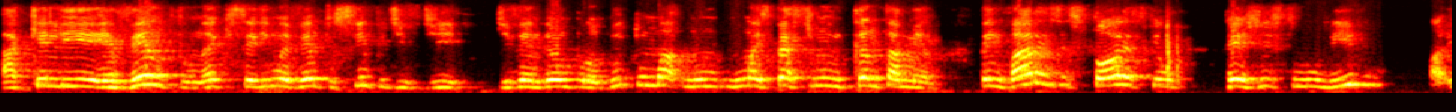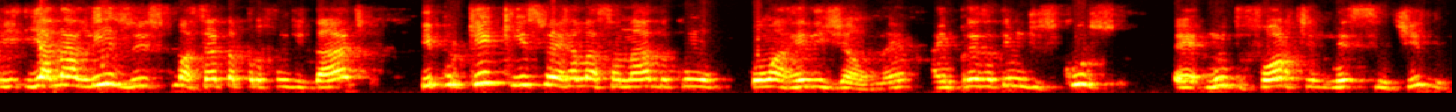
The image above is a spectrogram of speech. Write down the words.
aquele evento, né, que seria um evento simples de, de, de vender um produto, uma, numa espécie de um encantamento. Tem várias histórias que eu registro no livro e, e analiso isso com uma certa profundidade. E por que, que isso é relacionado com, com a religião? Né? A empresa tem um discurso é, muito forte nesse sentido,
